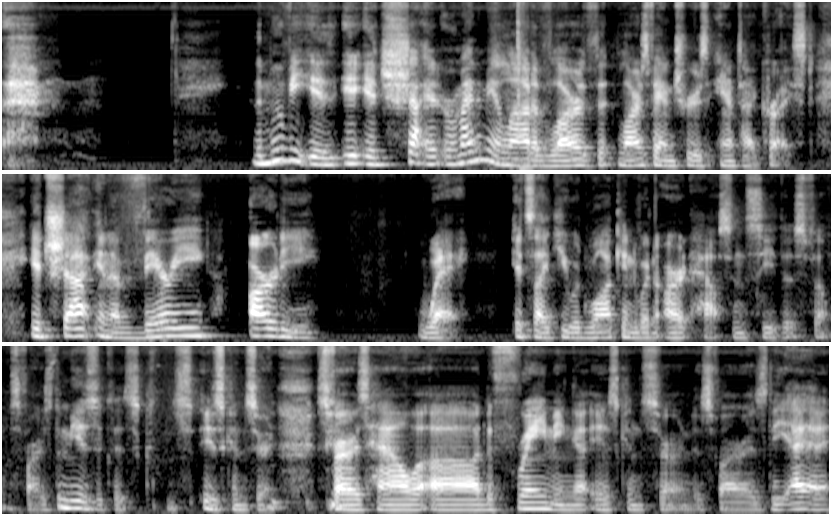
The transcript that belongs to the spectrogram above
the movie is it, it's shot. It reminded me a lot of Lars Lars von Trier's Antichrist. It's shot in a very arty way. It's like you would walk into an art house and see this film, as far as the music is, is concerned, as far as how uh, the framing is concerned, as far as the uh,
